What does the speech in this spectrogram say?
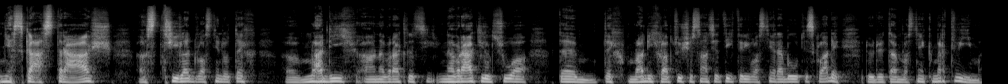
městská stráž eh, střílet vlastně do těch mladých a navrátilců a těch mladých chlapců 16 kteří vlastně rabují ty sklady. Dojde tam vlastně k mrtvým.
